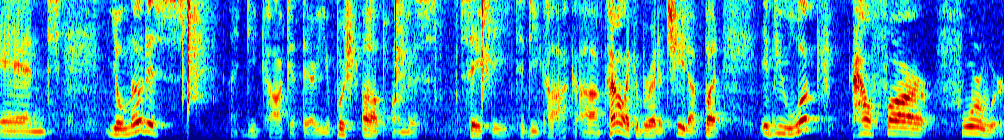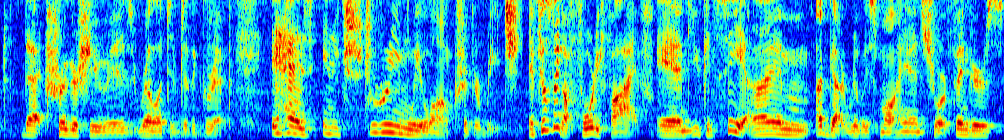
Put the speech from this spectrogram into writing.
and you'll notice, I decocked it there, you push up on this safety to decock, um, kind of like a Beretta Cheetah, but if you look how far forward that trigger shoe is relative to the grip, it has an extremely long trigger reach. It feels like a 45, and you can see I'm, I've got really small hands, short fingers,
